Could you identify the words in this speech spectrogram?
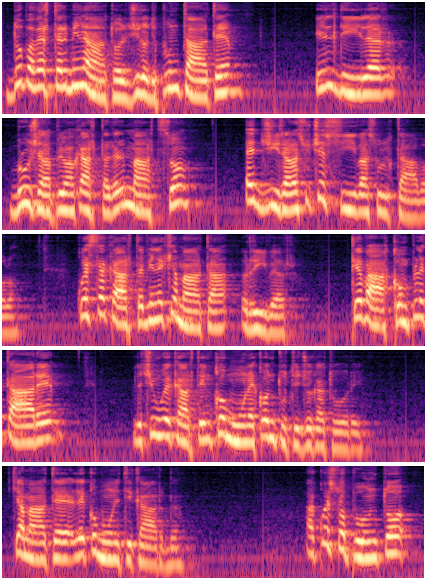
Dopo aver terminato il giro di puntate, il dealer brucia la prima carta del mazzo e gira la successiva sul tavolo. Questa carta viene chiamata River, che va a completare le 5 carte in comune con tutti i giocatori, chiamate le community card. A questo punto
